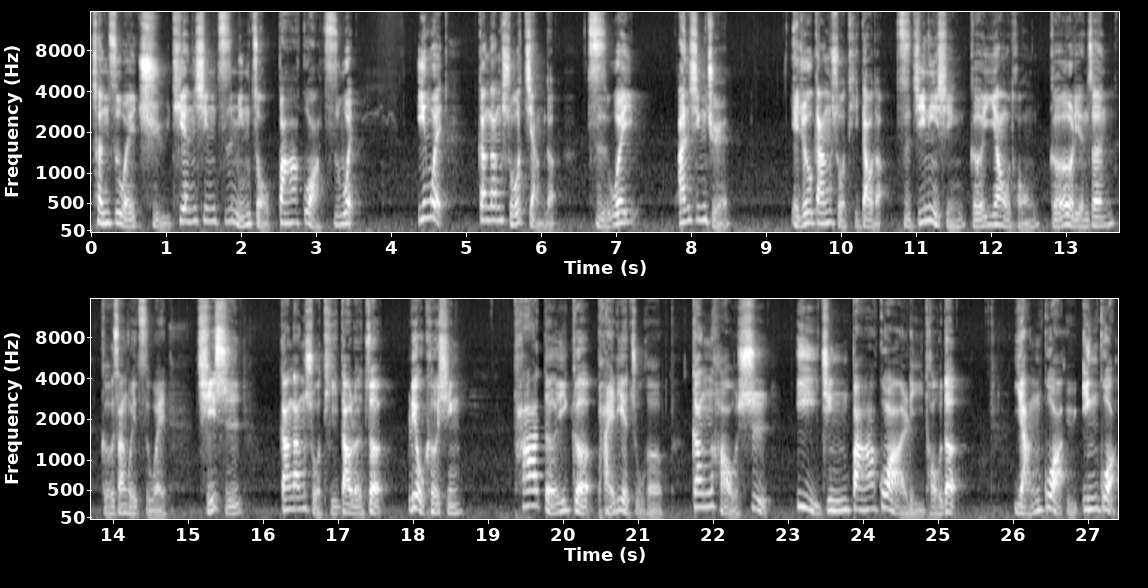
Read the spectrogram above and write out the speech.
称之为取天星之名走八卦之位，因为刚刚所讲的紫薇。安星诀，也就是刚刚所提到的子鸡逆行，隔一阳武同，隔二连针，隔三回紫薇。其实刚刚所提到的这六颗星，它的一个排列组合刚好是《易经》八卦里头的阳卦与阴卦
